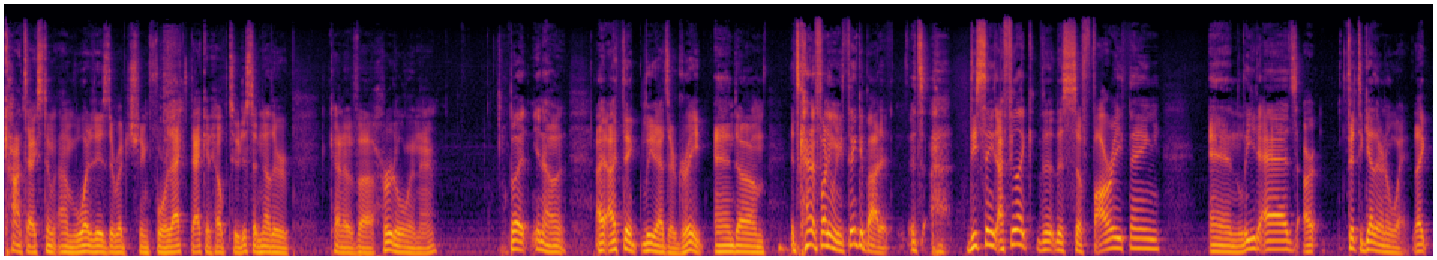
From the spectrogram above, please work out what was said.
context on um, what it is they're registering for. That that could help too. Just another kind of uh, hurdle in there. But you know, I, I, think lead ads are great, and um, it's kind of funny when you think about it it's these things. I feel like the the Safari thing and lead ads are fit together in a way. Like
